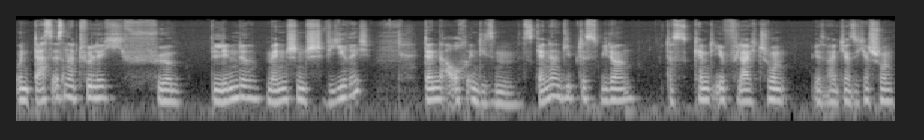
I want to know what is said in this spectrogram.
Und das ist natürlich für blinde Menschen schwierig, denn auch in diesem Scanner gibt es wieder, das kennt ihr vielleicht schon, ihr seid ja sicher schon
